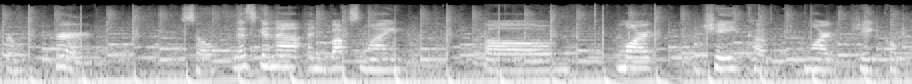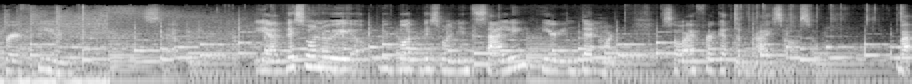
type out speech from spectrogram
from her. So let's gonna unbox my um, Marc Jacob Marc Jacob perfume. So yeah this one we we bought this one in Salling here in Denmark. So I forget the price also. But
